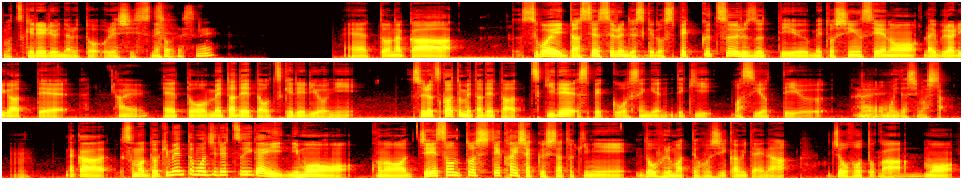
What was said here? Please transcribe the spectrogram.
まあ、つけれるようになると嬉しいですあ、ね。そうですね。えーっと、なんか、すごい脱線するんですけど、 spec-tools っていう Metosin 製のライブラリがあって、はい。えーっと、メタデータをつけれるように、それを使うとメタデータ付きでスペックを宣言できますよっていうのを思い出しました。うん。なんか、そのドキュメント文字列以外にも、この JSON として解釈したときにどう振る舞ってほしいかみたいな情報とかも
